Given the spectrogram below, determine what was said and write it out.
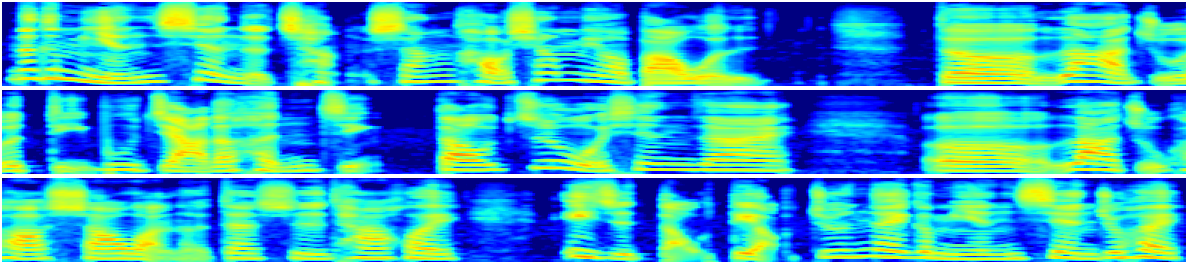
那个棉线的厂商好像没有把我的蜡烛的底部夹得很紧，导致我现在呃蜡烛快要烧完了，但是它会一直倒掉，就是那个棉线就会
